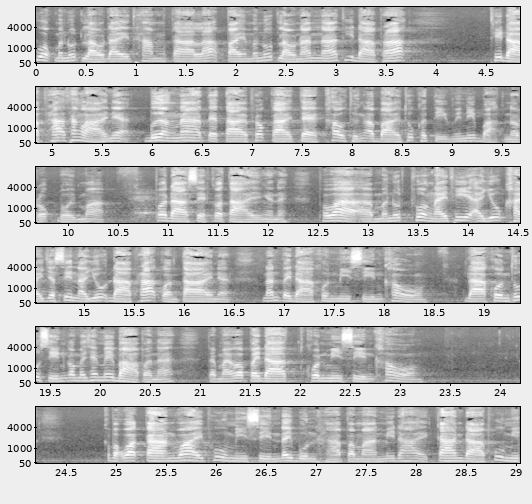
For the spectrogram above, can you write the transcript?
พวกมนุษย์เหล่าใดทำกาละไปมนุษย์เหล่านั้นนะที่ด่าพระที่ด่าพระทั้งหลายเนี่ยเบื้องหน้าแต่ตายเพราะกายแตกเข้าถึงอบายทุกขติวินิบาตนรกโดยมากเพราะด่าเสร็จก็ตายอย่างเงี้ยนะเพราะว่ามนุษย์พวกไหนที่อายุไขจะสิ้นอายุด่าพระก่อนตายเนี่ยนั้นไปด่าคนมีศีลเข้า ด่าคนทุศีลก็ไม่ใช่ไม่บาปอะนะแต่หมายว่าไปด่าคนมีศีลเข้า เขาบอกว่าการไหว้ผู้มีศีลได้บุญหาประมาณไม่ได้ การด่าผู้มี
